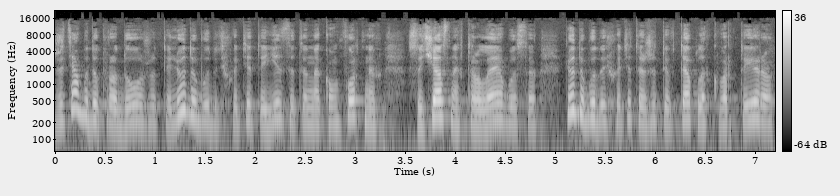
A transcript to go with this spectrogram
Життя буде продовжувати. Люди будуть хотіти їздити на комфортних сучасних тролейбусах. Люди будуть хотіти жити в теплих квартирах,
